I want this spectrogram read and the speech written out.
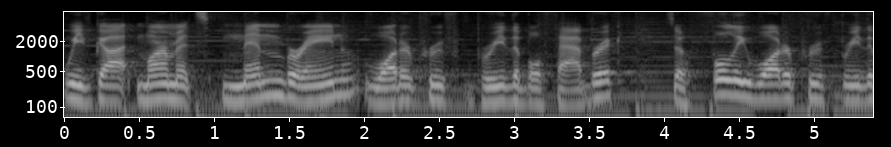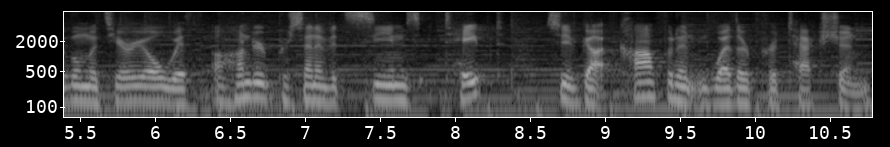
We've got Marmot's MemBrain waterproof breathable fabric. It's a fully waterproof breathable material with 100% of its seams taped, so you've got confident weather protection.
